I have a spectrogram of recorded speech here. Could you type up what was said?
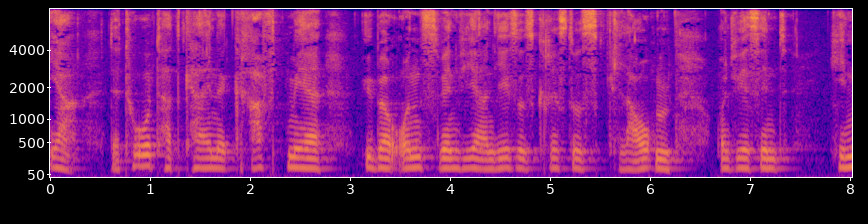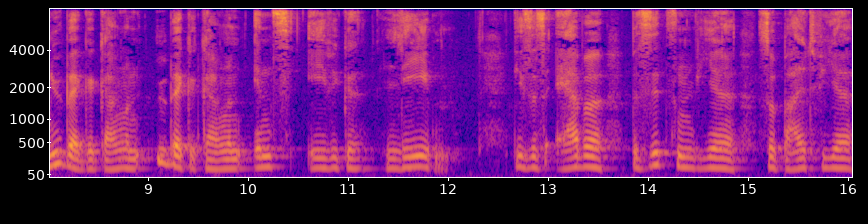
Ja, der Tod hat keine Kraft mehr über uns, wenn wir an Jesus Christus glauben und wir sind hinübergegangen, übergegangen ins ewige Leben. Dieses Erbe besitzen wir, sobald wir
